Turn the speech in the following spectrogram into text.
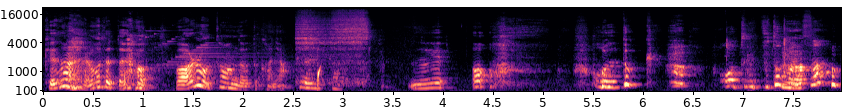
계산을 잘못했다 요. 말을 못하는데 어떡하냐? 그러니까. 이게 어? 어떡해? 어떻게 붙어버렸어?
